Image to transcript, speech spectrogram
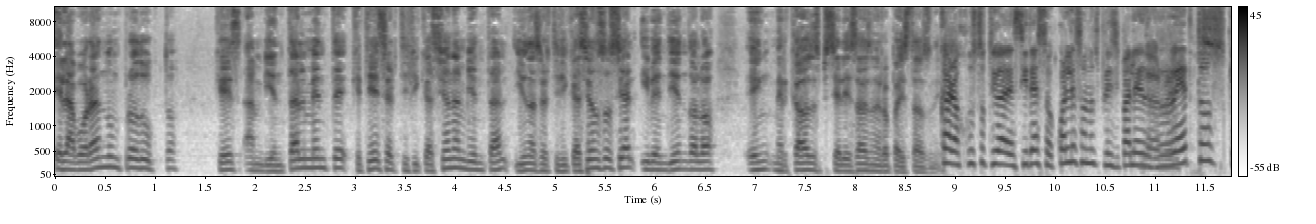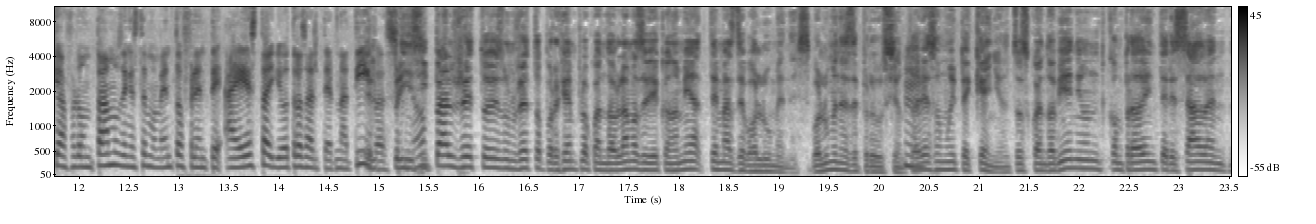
elaborando un producto que es ambientalmente, que tiene certificación ambiental y una certificación social y vendiéndolo en mercados especializados en Europa y Estados Unidos. Claro, justo te iba a decir eso. ¿Cuáles son los principales retos. que afrontamos en este momento frente a esta y otras alternativas? El principal reto es un reto, por ejemplo, cuando hablamos de bioeconomía, temas de volúmenes, volúmenes de producción. Mm. Todavía son muy pequeños. Entonces, cuando viene un comprador interesado en,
